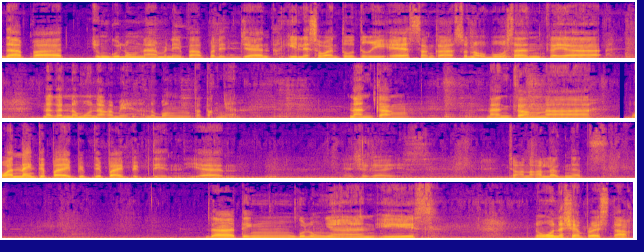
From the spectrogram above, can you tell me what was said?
dapat yung gulong namin na ipapalit dyan Achilles 123S ang kaso naubusan kaya naganda muna kami ano bang tatak niyan Nankang Nankang na 195 55 15 yan. Yan siya guys. Tsaka naka lug nuts dating gulong niyan is noong una syempre stock.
